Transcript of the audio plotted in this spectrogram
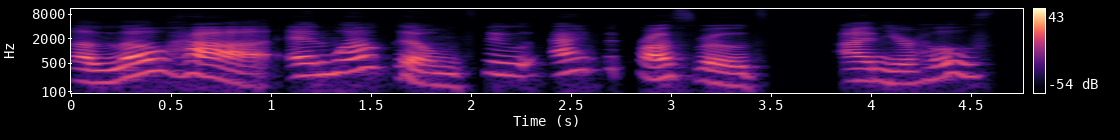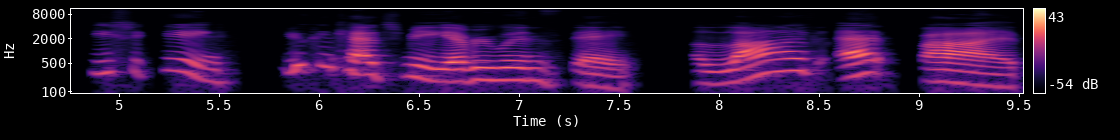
Aloha and welcome to At the Crossroads. I'm your host, Keisha King. You can catch me every Wednesday, alive at 5.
